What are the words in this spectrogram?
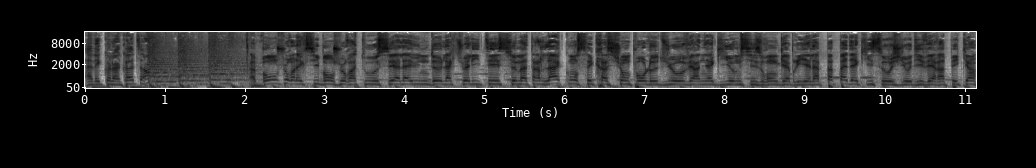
avec Colin Cotte. Bonjour Alexis, bonjour à tous. Et à la une de l'actualité ce matin, la consécration pour le duo Auvergnat Guillaume Cizeron, Gabriela Papadakis au JO d'hiver à Pékin.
